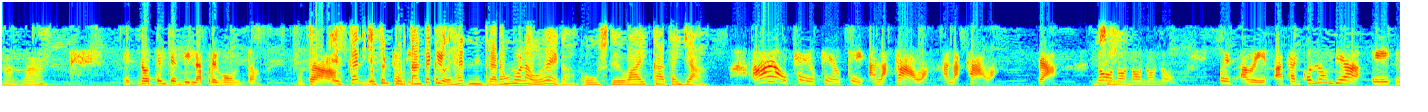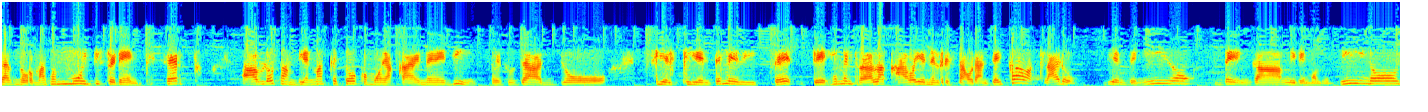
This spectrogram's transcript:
Ujú. Eh, no te entendí la pregunta. O sea, ¿Es, tan, no es entendí. importante que lo dejen entrar a uno a la bodega? ¿O usted va y cata y ya? Ok, ok, ok, a la cava, a la cava, ya. No, Sí. no, no, no, no. Pues a ver, acá en Colombia eh, las normas son muy diferentes, ¿cierto? Hablo también más que todo como de acá de Medellín. Pues, o sea, yo, si el cliente me dice, déjeme entrar a la cava y en el restaurante hay cava, claro, bienvenido, venga, miremos los vinos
